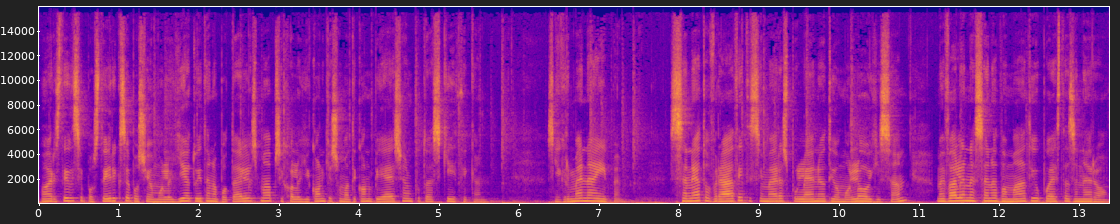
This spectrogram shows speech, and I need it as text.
Ο Αριστίδης υποστήριξε πως η ομολογία του ήταν αποτέλεσμα ψυχολογικών και σωματικών πιέσεων που του ασκήθηκαν. Συγκεκριμένα είπε: Στι 9 το βράδυ της ημέρας που λένε ότι ομολόγησα, με βάλανε σε ένα δωμάτιο που έσταζε νερό.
